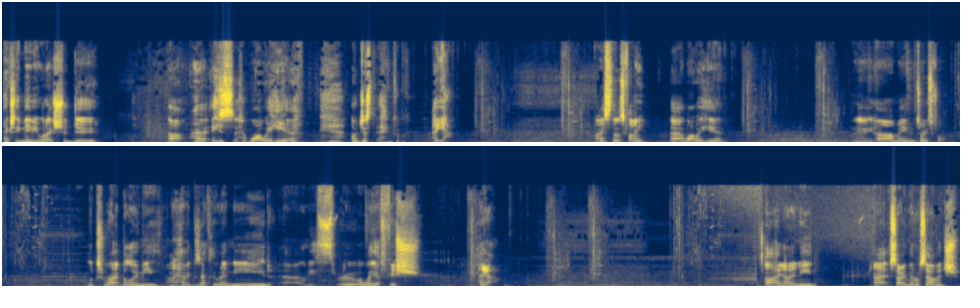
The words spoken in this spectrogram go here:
Actually, maybe what I should do oh, is while we're here, I'll just hey Nice, that was funny. Uh, while we're here, there we go. Oh, my inventory's full. looks right below me, and I have exactly what I need. Uh, let me throw away a fish. Hiya! Oh, hang on, I need... Alright, sorry, Metal Salvage.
